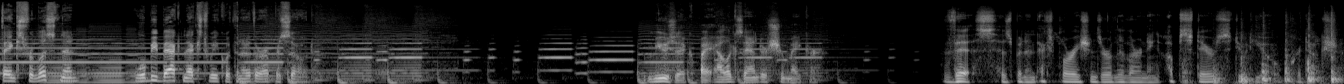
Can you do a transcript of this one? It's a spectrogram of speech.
Thanks for listening. We'll be back next week with another episode. Music by Alexander Shoemaker. This has been an Explorations Early Learning Upstairs Studio production.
